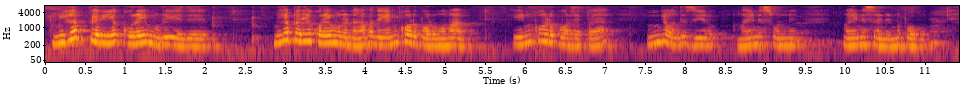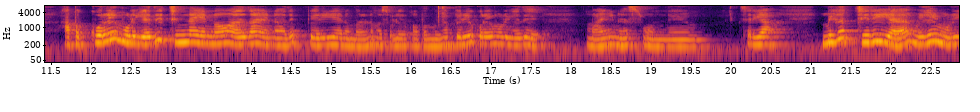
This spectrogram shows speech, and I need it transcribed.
மிகப்பெரிய குறைமொழி எது? மிகப்பெரிய குறைமொழினா அந்த அந்த எண்கோடு போடுவோமா? எண்கோடு போடுறப்ப இங்கே வந்து ஜீரோ மைனஸ் ஒன்று மைனஸ் ரெண்டுன்னு போகும். அப்போ குறைமொழி எது? சின்ன எண்ணோ அதுதான் என்ன அது பெரிய நம்பர்னு நம்ம சொல்லியிருக்கோம். அப்போ மிகப்பெரிய குறைமொழி எது? மைனஸ் ஒன்று சரியா? மிகச்சிறிய மிகைமொழி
